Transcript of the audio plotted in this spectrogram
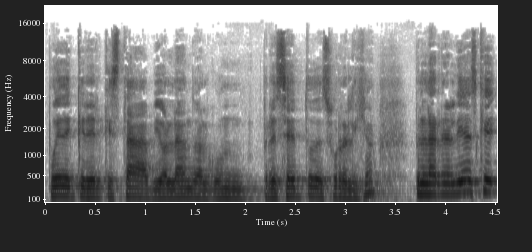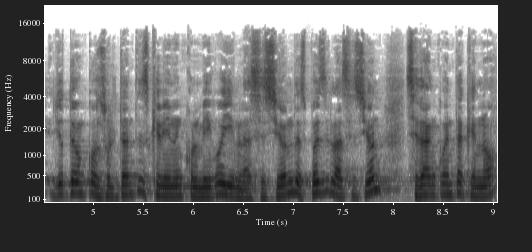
puede creer que está violando algún precepto de su religión, pero la realidad es que yo tengo consultantes que vienen conmigo y en la sesión, después de la sesión, se dan cuenta que no,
